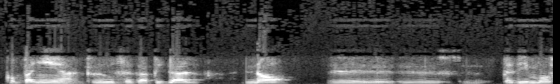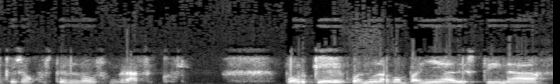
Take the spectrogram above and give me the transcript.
compañía reduce capital no eh, pedimos que se ajusten los gráficos. Porque cuando una compañía destina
